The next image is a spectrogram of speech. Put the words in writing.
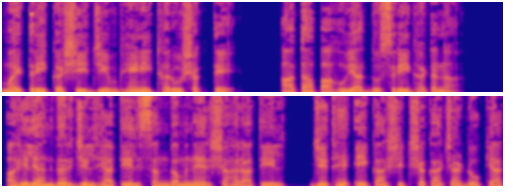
मैत्री कशी जीवघेणी ठरू शकते. आता पाहूया दुसरी घटना. अहिल्यानगर जिल्ह्यातील संगमनेर शहरातील जिथे एका शिक्षकाच्या डोक्यात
